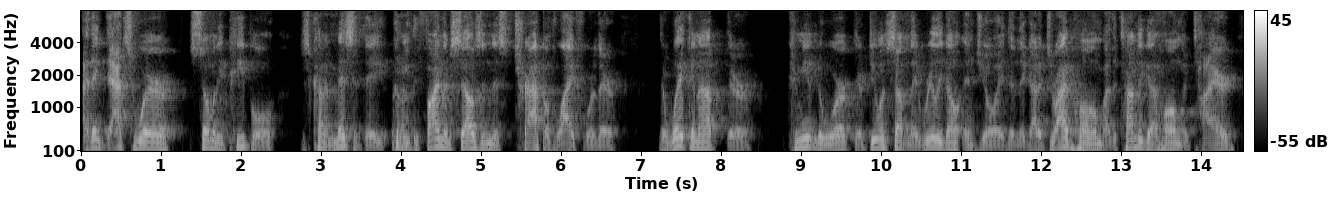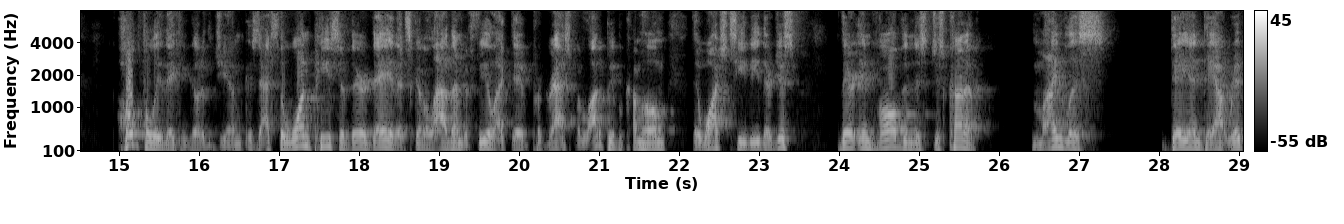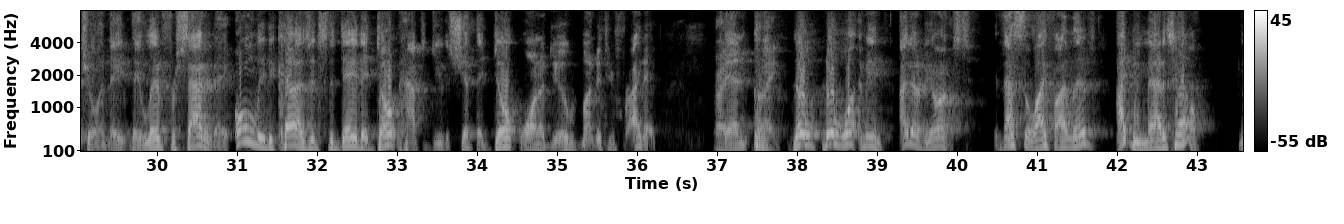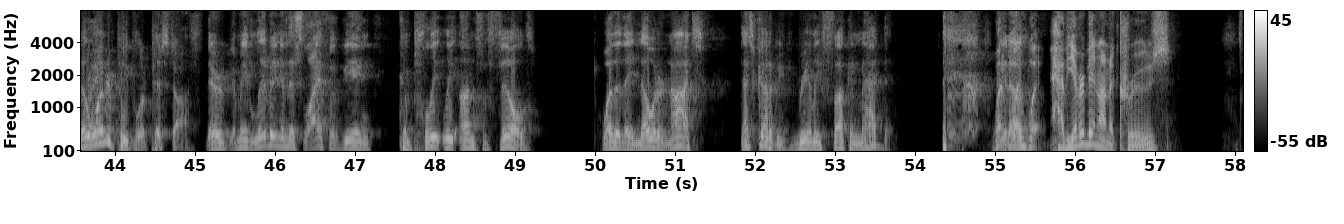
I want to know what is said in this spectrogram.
I think that's where so many people just kind of miss it. They they find themselves in this trap of life where they're they're waking up, they're commuting to work, they're doing something they really don't enjoy. Then they got to drive home. By the time they get home, they're tired. Hopefully, they can go to the gym because that's the one piece of their day that's going to allow them to feel like they've progressed. But a lot of people come home, they watch TV. They're just they're involved in this just kind of mindless day in day out ritual. And they they live for saturday only because it's the day they don't have to do the shit they don't want to do monday through friday. Right and right. no no one i mean i gotta be honest. If that's the life i lived i'd be mad as hell. No right. wonder people are pissed off. They're i mean living in this life of being completely unfulfilled whether they know it or not that's got to be really fucking maddening. what, you know? what, what, have you ever been on a cruise?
